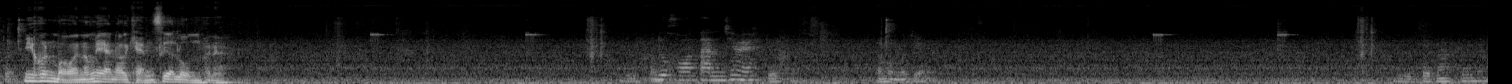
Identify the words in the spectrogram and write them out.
เสน่ห์จ้ะเมื่อกี้เปิดมีคนบอกว่าน้องแอนเอาแขนเสื้อลงพะนะ ดูคอตันใช่ไหมทำผมเมื่อกี้ดูเปิดมากขึ้นนะ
